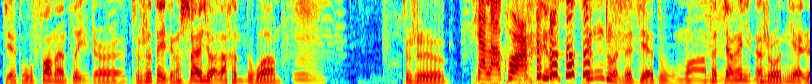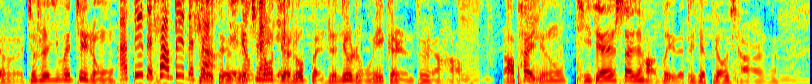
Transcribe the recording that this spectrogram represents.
解读放在自己这儿，就是他已经筛选了很多，嗯就是下拉框儿精精准的解读嘛。嗯他讲给你的时候，你也认为，就是因为这种。啊，对得上对得上对对，这种解说本身就容易跟人对上号，嗯然后他已经提前筛选好自己的这些标签了，嗯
